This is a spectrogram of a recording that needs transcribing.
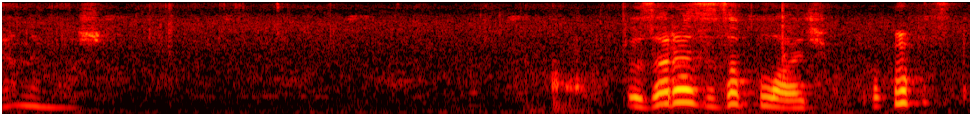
Я не можу. Зараз заплачу просто.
